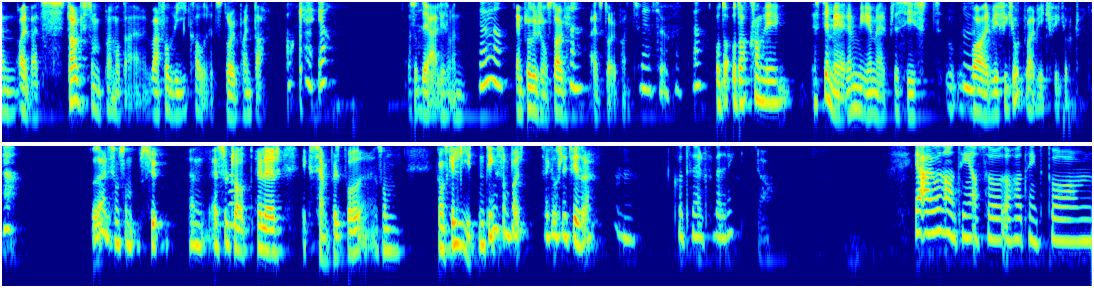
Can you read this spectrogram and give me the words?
en arbeidsdag som på en måte er, i hvert fall vi kaller et story point. da. ok, ja. Altså Det er liksom en, Ja, ja. en produksjonsdag Ja. er et story point. Det er servant. Ja. Og da, og da kan vi estimere mye mer presist hva vi fikk gjort, hva vi ikke fikk gjort. Ja. Så det er liksom sånn en resultat, eller eksempel på en sånn ganske liten ting som bare trekker oss litt videre. Kontinuerlig forbedring. Ja. Jeg er jo en annen ting jeg også har tenkt på mm,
